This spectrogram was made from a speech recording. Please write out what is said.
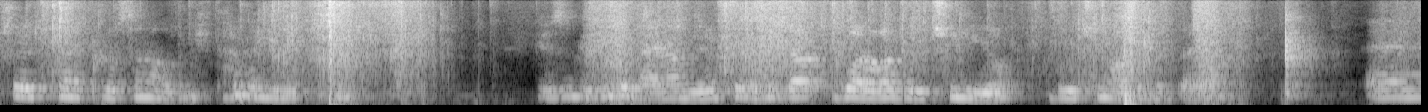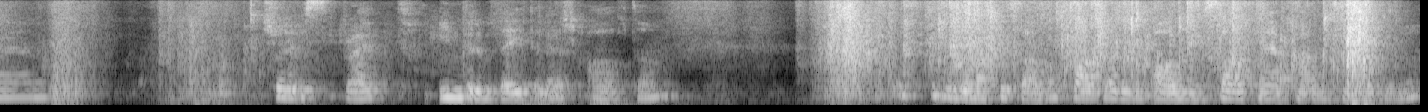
şöyle iki tane krosan aldım iftarda yemek için. Gözüm görünce dayanamıyorum. Şöyle burada bu aralar bröçün yiyor. Bröçün aldım burada ya. Ee, şöyle bir Sprite indirimdeydiler. Aldım. Bir de domates aldım. Fazla dedim almayayım salata yaparım size bunu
